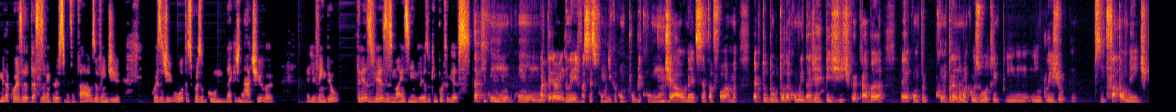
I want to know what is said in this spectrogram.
Muita coisa dessas aventuras de centavos eu vendi coisa de outras coisas. O deck de narrativa, ele vendeu três vezes mais em inglês do que em português. É porque com, com material em inglês você se comunica com o público mundial, né, de certa forma. É que todo, toda a comunidade RPGística acaba é, comp comprando uma coisa ou outra em, em, inglês fatalmente.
